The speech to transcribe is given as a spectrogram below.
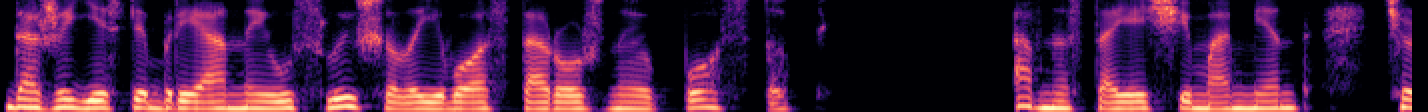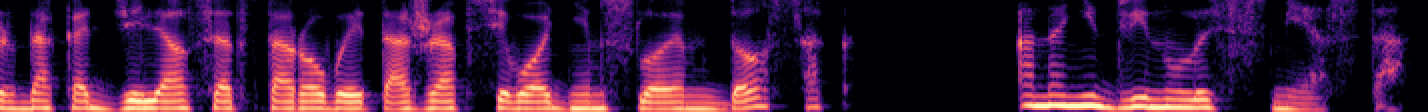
Даже если Брианна и услышала его осторожную поступь, а в настоящий момент чердак отделялся от второго этажа всего одним слоем досок, она не двинулась с места.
